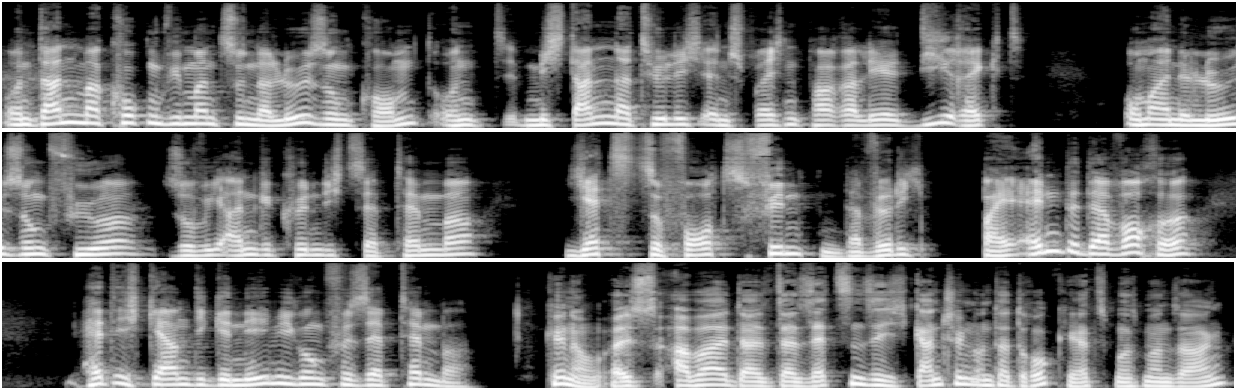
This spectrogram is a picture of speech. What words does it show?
Und dann mal gucken, wie man zu einer Lösung kommt und mich dann natürlich entsprechend parallel direkt um eine Lösung für, so wie angekündigt, September, jetzt sofort zu finden. Da würde ich bei Ende der Woche hätte ich gern die Genehmigung für September. Genau, es, aber da, da setzen sie sich ganz schön unter Druck jetzt, muss man sagen.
